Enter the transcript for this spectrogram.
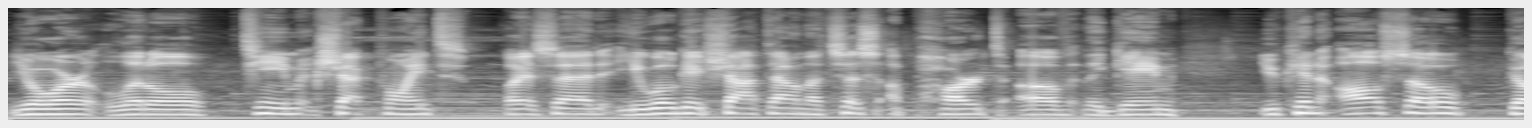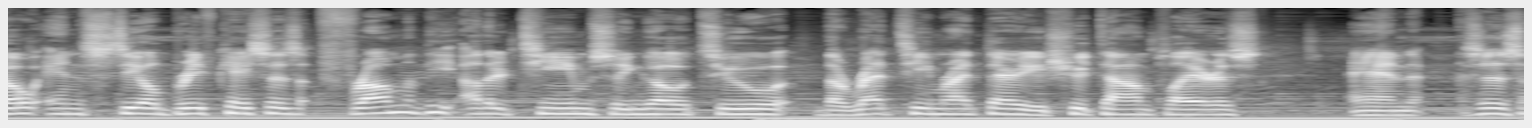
your little team checkpoint. Like I said, you will get shot down. That's just a part of the game. You can also go and steal briefcases from the other team. So you can go to the red team right there. You shoot down players. And this is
